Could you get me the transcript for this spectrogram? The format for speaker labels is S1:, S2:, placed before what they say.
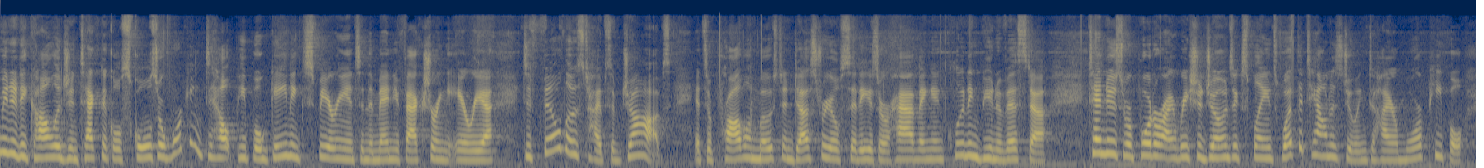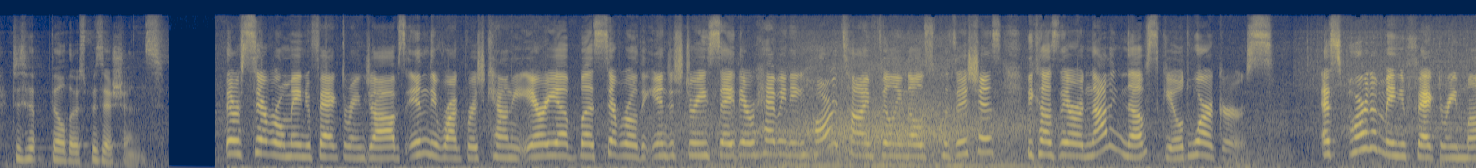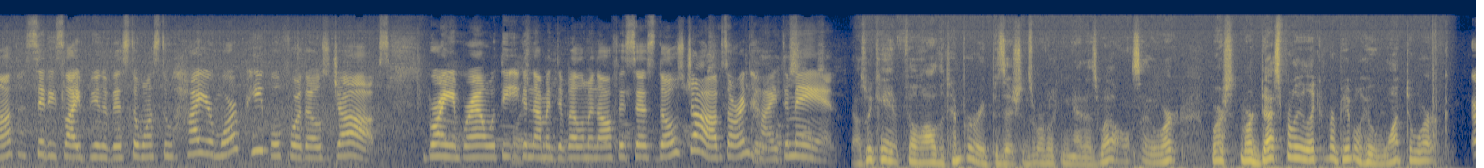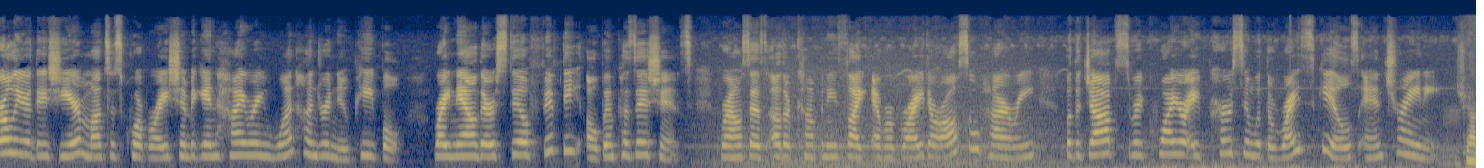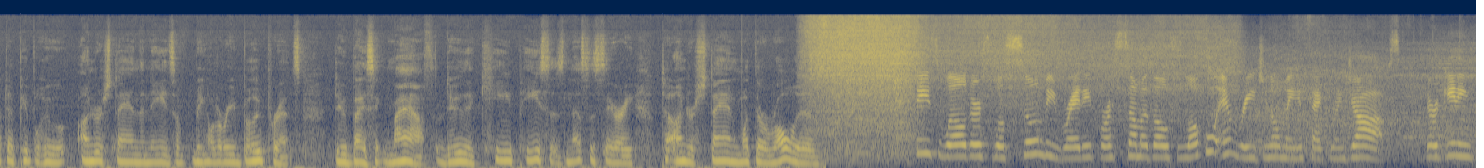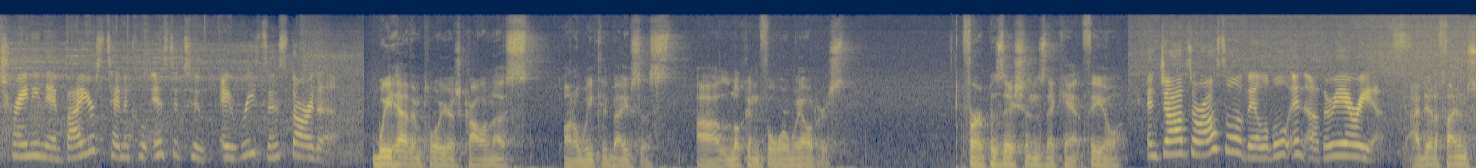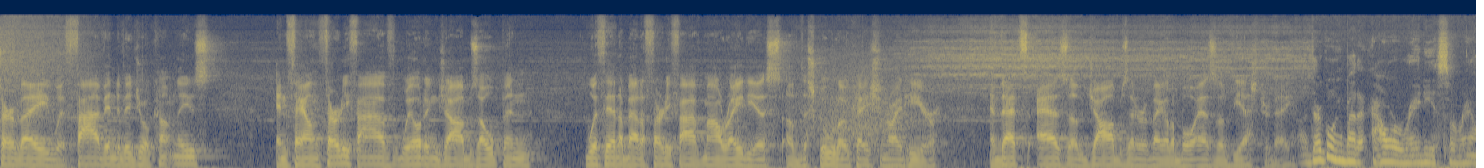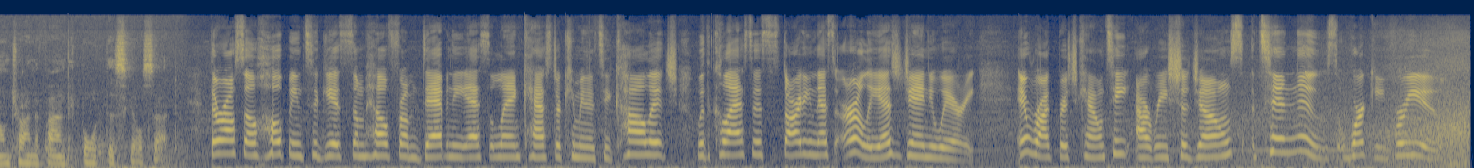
S1: Community college and technical schools are working to help people gain experience in the manufacturing area to fill those types of jobs. It's a problem most industrial cities are having, including Buena Vista. 10 News reporter Irisha Jones explains what the town is doing to hire more people to fill those positions.
S2: There are several manufacturing jobs in the Rockbridge County area, but several of the industries say they're having a hard time filling those positions because there are not enough skilled workers. As part of Manufacturing Month, cities like Buena Vista wants to hire more people for those jobs. Brian Brown with the Economic Development Office says those jobs are in high demand.
S3: We can't fill all the temporary positions we're looking at as well. So we're, we're, we're desperately looking for people who want to work.
S2: Earlier this year, Muntz Corporation began hiring 100 new people. Right now, there are still 50 open positions. Brown says other companies like Everbright are also hiring, but the jobs require a person with the right skills and training.
S3: You have to have people who understand the needs of being able to read blueprints, do basic math, do the key pieces necessary to understand what their role is.
S2: These welders will soon be ready for some of those local and regional manufacturing jobs. They're getting training at Byers Technical Institute, a recent startup.
S4: We have employers calling us on a weekly basis uh, looking for welders for positions they can't fill.
S2: And jobs are also available in other areas.
S4: I did a phone survey with five individual companies and found 35 welding jobs open within about a 35 mile radius of the school location right here. And that's as of jobs that are available as of yesterday.
S3: Uh, they're going about an hour radius around trying to find people with this skill set.
S2: They're also hoping to get some help from Dabney S. Lancaster Community College with classes starting as early as January. In Rockbridge County, Irisha Jones, 10 News, working for you.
